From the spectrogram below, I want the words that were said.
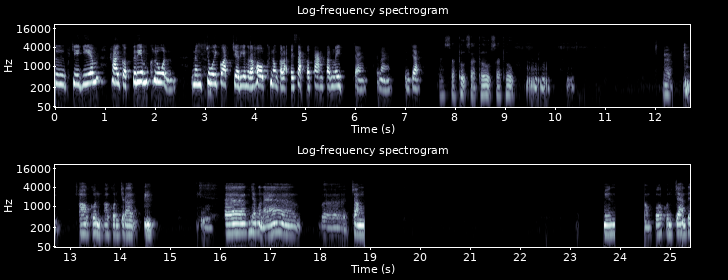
គឺព្យាយាមហើយក៏ត្រៀមខ្លួននឹងជួយគាត់ជារៀងរហូតក្នុងកលៈទេសៈដ៏តាំងតឹងនេះចាកណាគុណចាស់សាធុសាធុសាធុអរគុណអរគុណច្រើន អឺខ្ញុំកណាបើចង់មានអំពើគុណចាស់ទេ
